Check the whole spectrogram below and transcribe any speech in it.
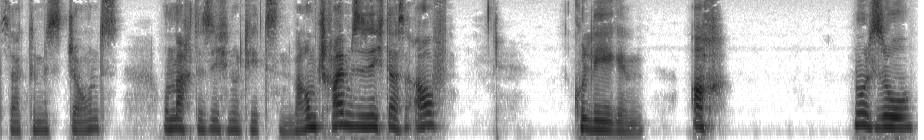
sagte Miss Jones und machte sich Notizen. Warum schreiben Sie sich das auf? Kollegin. Ach, nur so.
